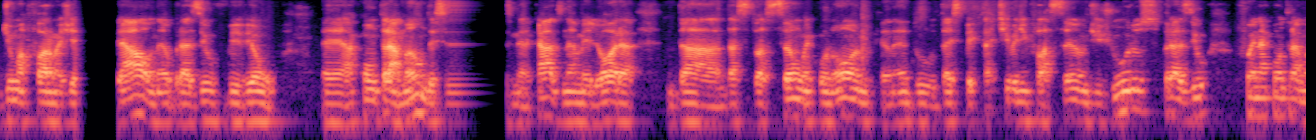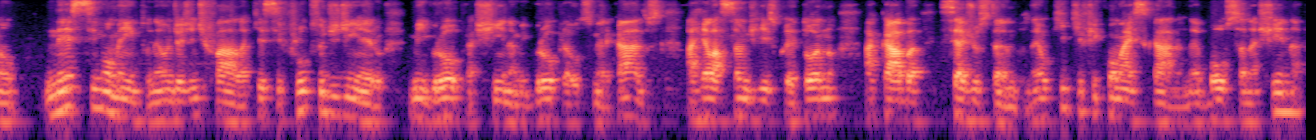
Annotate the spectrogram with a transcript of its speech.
de uma forma geral, né, o Brasil viveu é, a contramão desses mercados, né, a melhora da, da situação econômica, né, do, da expectativa de inflação, de juros, o Brasil foi na contramão. Nesse momento, né, onde a gente fala que esse fluxo de dinheiro migrou para a China, migrou para outros mercados, a relação de risco-retorno acaba se ajustando. Né? O que, que ficou mais caro? Né? Bolsa na China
